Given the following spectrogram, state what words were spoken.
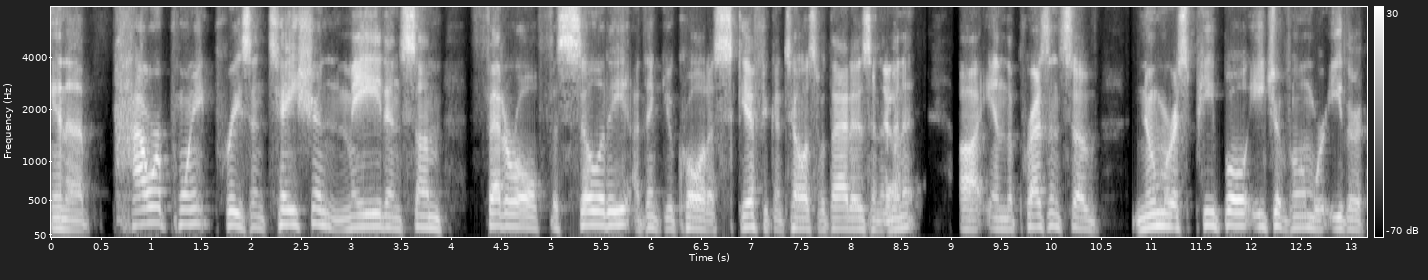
in a PowerPoint presentation made in some federal facility. I think you call it a SCIF. You can tell us what that is in a yeah. minute. Uh, in the presence of numerous people, each of whom were either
